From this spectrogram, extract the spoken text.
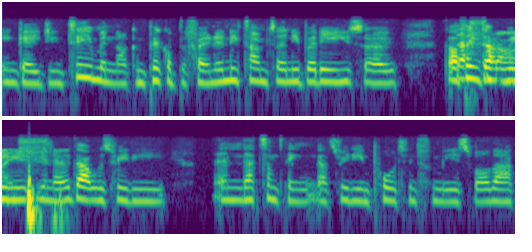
engaging team and I can pick up the phone anytime to anybody. So I think that's that really, you know, that was really, and that's something that's really important for me as well. That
